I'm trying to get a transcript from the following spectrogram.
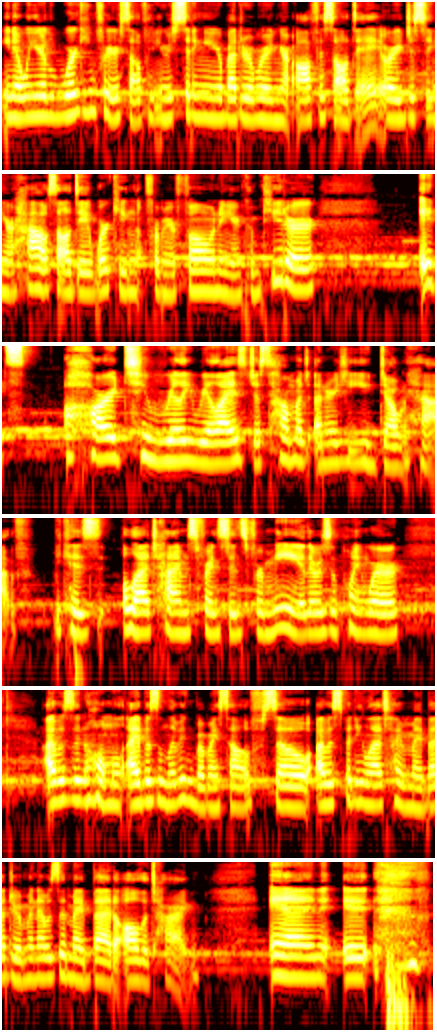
you know, when you're working for yourself and you're sitting in your bedroom or in your office all day, or just in your house all day working from your phone and your computer, it's hard to really realize just how much energy you don't have. Because a lot of times, for instance, for me, there was a point where I wasn't home, I wasn't living by myself. So I was spending a lot of time in my bedroom and I was in my bed all the time. And it,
